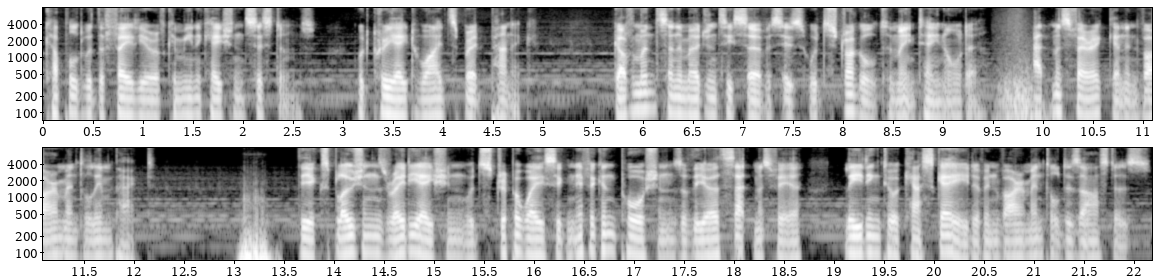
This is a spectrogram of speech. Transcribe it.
coupled with the failure of communication systems, would create widespread panic. Governments and emergency services would struggle to maintain order. Atmospheric and environmental impact. The explosion's radiation would strip away significant portions of the Earth's atmosphere, leading to a cascade of environmental disasters.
